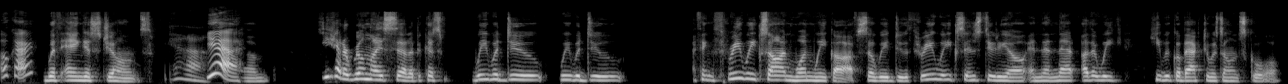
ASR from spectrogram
Okay, with Angus Jones. Yeah, yeah. Um, he had a real nice setup because we would do we would do I think three weeks on, one week off. So we'd do three weeks in studio, and then that other week he would go back to his own school.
